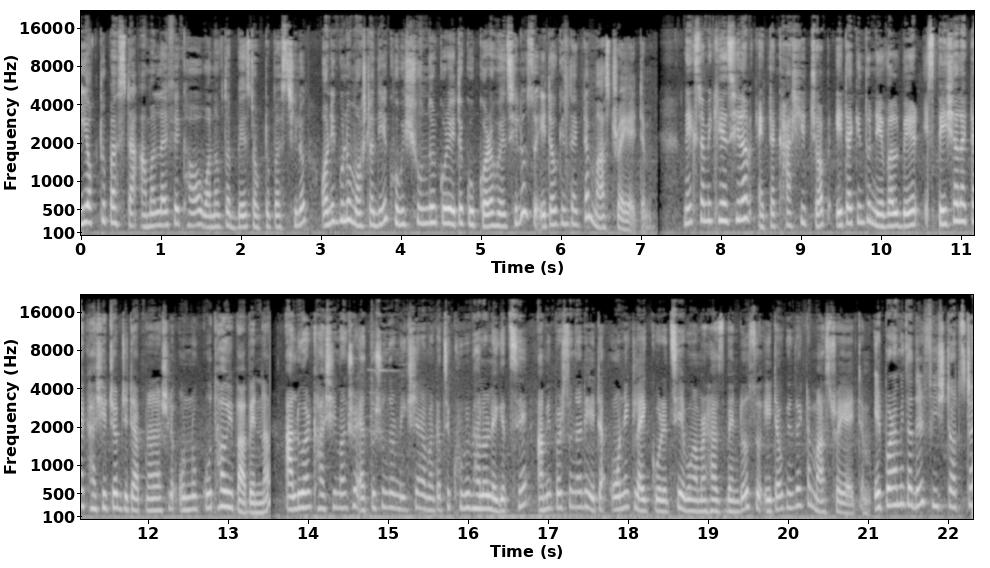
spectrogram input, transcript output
এই অক্টোপাসটা আমার লাইফে খাওয়া one of the best octopus ছিল। অনেকগুলো মশলা দিয়ে খুবই সুন্দর করে এটা কুক করা হয়েছিল সো এটাও কিন্তু একটা মাস্ট ট্রাই আইটেম নেক্সট আমি খেয়েছিলাম একটা খাসির চপ, এটা কিন্তু নেভাল বের স্পেশাল একটা খাসির চপ, যেটা আপনারা আসলে অন্য কোথাওই পাবেন না। আলু আর খাসির মাংস এত সুন্দর মিক্সচার আমার কাছে খুবই ভালো লেগেছে। আমি পার্সোনালি এটা অনেক লাইক করেছি এবং আমার হাজব্যান্ডও সো এটাও কিন্তু একটা মাস্ট ট্রাই আইটেম এরপর আমি তাদের ফিশ টচটা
